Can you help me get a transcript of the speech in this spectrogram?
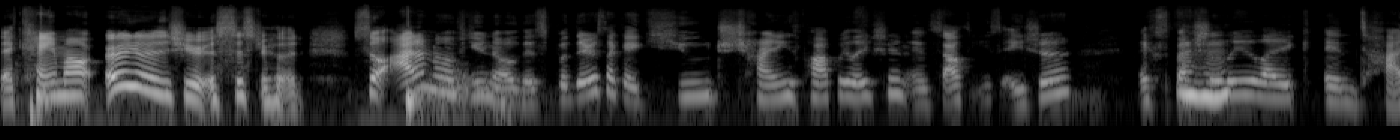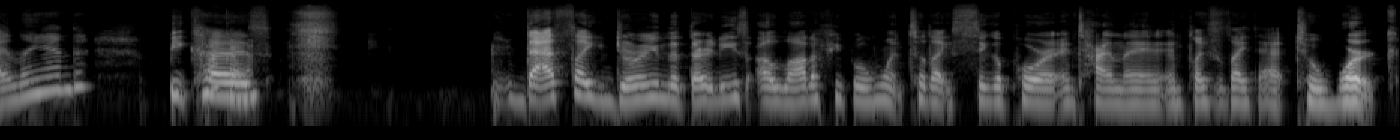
that came out earlier this year is Sisterhood. So I don't know if you know this, but there's like a huge Chinese population in Southeast Asia, mm-hmm. especially mm-hmm. like in Thailand, because okay that's like during the 30s a lot of people went to like singapore and thailand and places like that to work.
